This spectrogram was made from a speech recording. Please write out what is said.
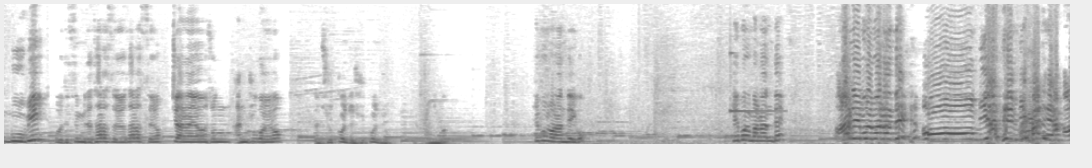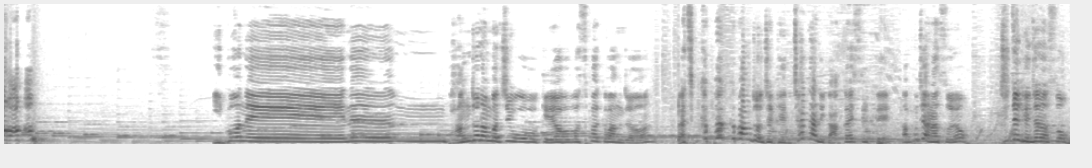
moving? 어 됐습니다. 살았어요. 살았어요. 죽지 않아요. 전 안 죽어요. 나줄 건 줘 줄 건줘 아닌가? 해볼 만한데 이거? 해볼 만한데? 안 해볼 만한데! 어 미안해 미안해. 이번에는 방전 한번 찍고 볼게요. 스파크 방전. 아 스파크 방전 진짜 괜찮다니까 아까 했을 때. 나쁘지 않았어요. 진짜 괜찮았어.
